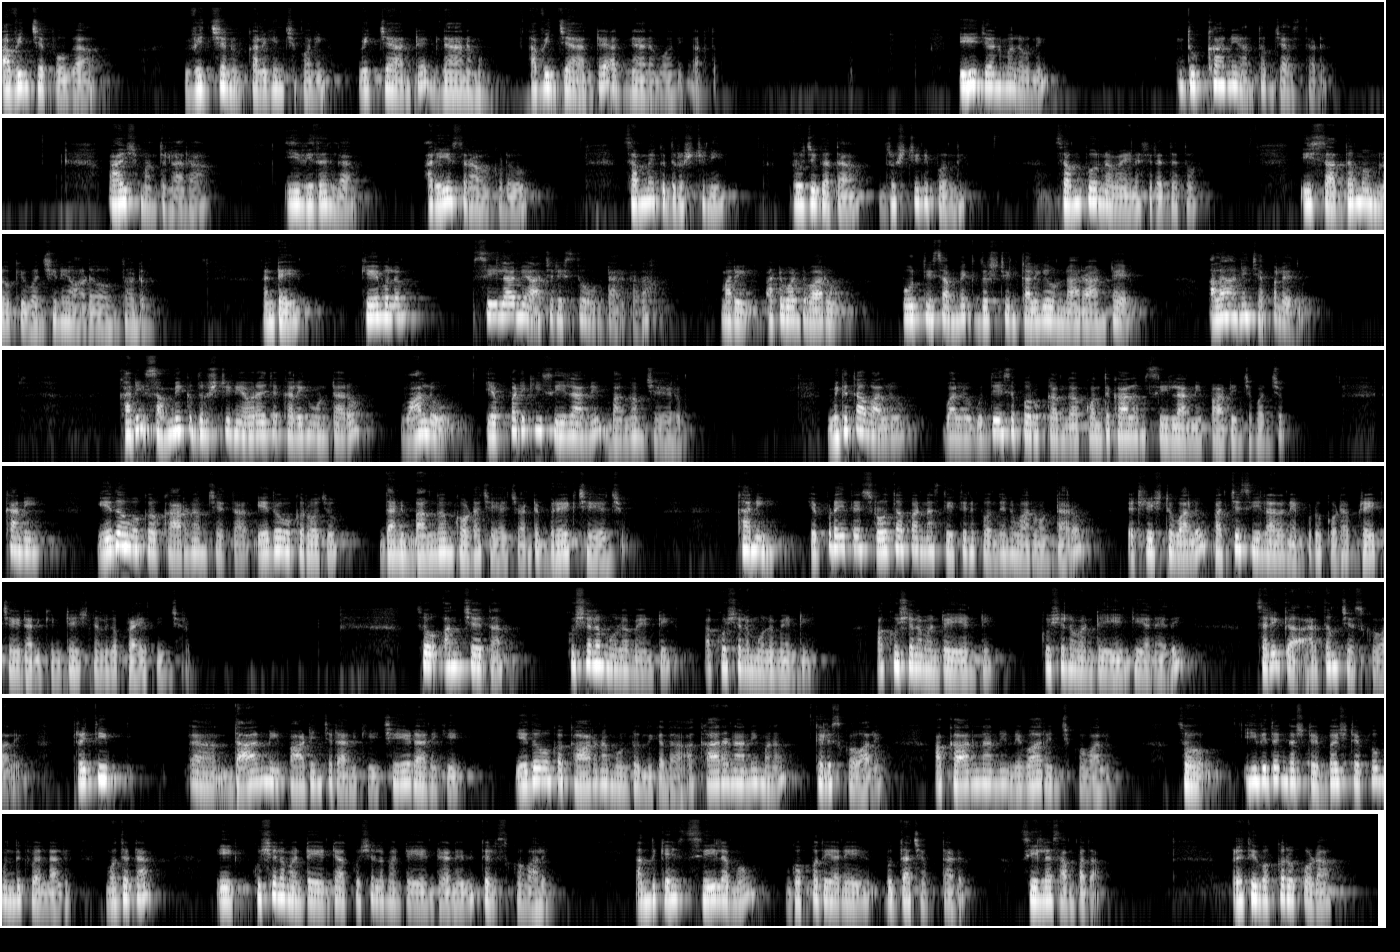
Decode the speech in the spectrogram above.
అవిద్య పోగా విద్యను కలిగించుకొని విద్య అంటే జ్ఞానము. అవిద్య అంటే అజ్ఞానము అని అర్థం. ఈ జన్మలోని దుఃఖాన్ని అంతం చేస్తాడు. ఆయుష్మంతులారా ఈ విధంగా హరీష్ రావకుడు సమ్యక్ దృష్టిని రుజుగత దృష్టిని పొంది సంపూర్ణమైన శ్రద్ధతో ఈ సద్దమ్మంలోకి వచ్చిన ఆడో అవుతాడు. అంటే కేవలం శీలాన్ని ఆచరిస్తూ ఉంటారు కదా. మరి అటువంటి వారు పూర్తి సమ్యక్ దృష్టిని కలిగి ఉన్నారా అంటే అలా అని చెప్పలేదు. కానీ సమ్యక్ దృష్టిని ఎవరైతే కలిగి ఉంటారో వాళ్ళు ఎప్పటికీ శీలాన్ని భంగం చేయరు. మిగతా వాళ్ళు వాళ్ళు ఉద్దేశపూర్వకంగా కొంతకాలం శీలాన్ని పాటించవచ్చు. కానీ ఏదో ఒక కారణం చేత ఏదో ఒక రోజు దాని భంగం కూడా చేయొచ్చు అంటే బ్రేక్ చేయొచ్చు. కానీ ఎప్పుడైతే శ్రోతాపన్న స్థితిని పొందిన వారు ఉంటారో అట్లీస్ట్ వాళ్ళు పంచశీలాలను ఎప్పుడూ కూడా బ్రేక్ చేయడానికి ఇంటెన్షనల్గా ప్రయత్నించరు. సో అందుచేత కుశల మూలం ఏంటి? అకుశల మూలం ఏంటి? అకుశలం అంటే ఏంటి? కుశలం అంటే ఏంటి అనేది సరిగ్గా అర్థం చేసుకోవాలి. ప్రతి దాన్ని పాటించడానికి చేయడానికి ఏదో ఒక కారణం ఉంటుంది కదా ఆ కారణాన్ని మనం తెలుసుకోవాలి. ఆ కారణాన్ని నివారించుకోవాలి. సో ఈ విధంగా స్టెప్ బై స్టెప్ ముందుకు వెళ్ళాలి. మొదట ఈ కుశలం అంటే ఏంటి ఆ కుశలం అంటే ఏంటి అనేది తెలుసుకోవాలి. అందుకే శీలము గొప్పది అని బుద్ధ చెప్తాడు. శీల సంపద. ప్రతి ఒక్కరూ కూడా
